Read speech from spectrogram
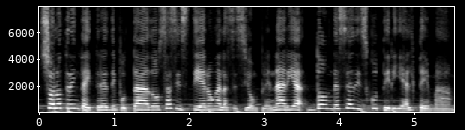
Solo 33 diputados asistieron a la sesión plenaria donde se discutiría el tema.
